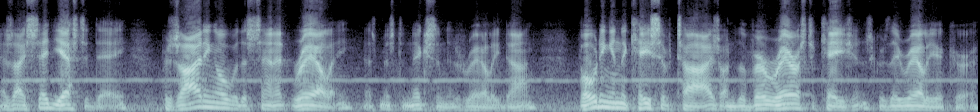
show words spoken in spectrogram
as I said yesterday, presiding over the Senate rarely, as Mr. Nixon has rarely done, voting in the case of ties on the very rarest occasions, because they rarely occur,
